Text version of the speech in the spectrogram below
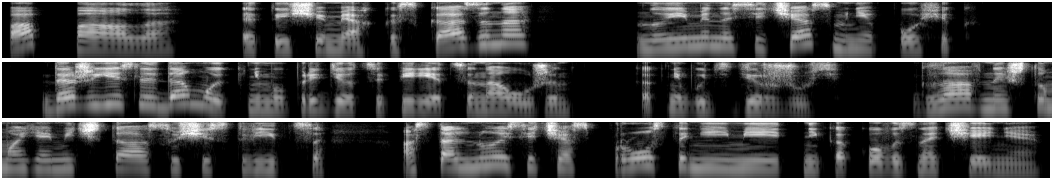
Попала. Это еще мягко сказано, но именно сейчас мне пофиг. Даже если домой к нему придется переться на ужин, как-нибудь сдержусь. Главное, что моя мечта осуществится. Остальное сейчас просто не имеет никакого значения.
